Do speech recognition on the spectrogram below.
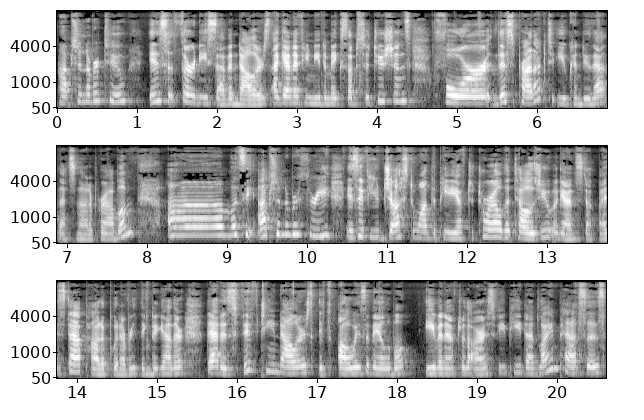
Option number two is $37. Again, if you need to make substitutions for this product, you can do that. That's not a problem. Um, let's see. Option number three is if you just want the PDF tutorial that tells you, again, step by step, how to put everything together. That is $15. It's always available even after the RSVP deadline passes.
